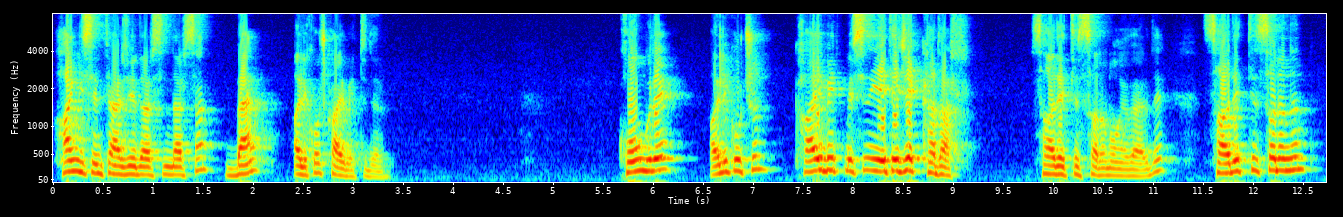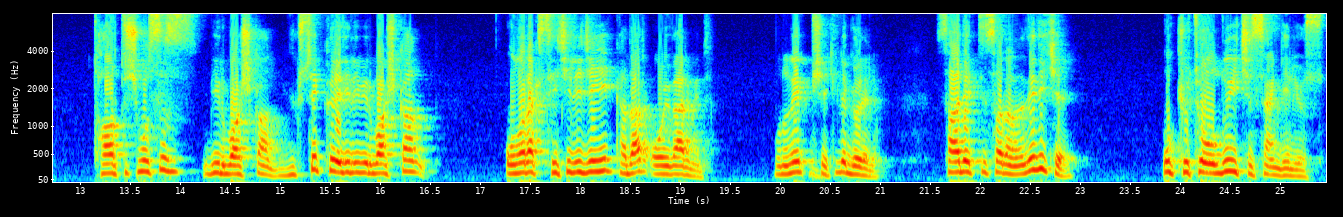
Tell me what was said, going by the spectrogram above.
Hangisini tercih edersin dersen ben Ali Koç kaybetti derim. Kongre Ali Koç'un kaybetmesine yetecek kadar Saadettin Saran'a oy verdi. Saadettin Saran'ın tartışmasız bir başkan, yüksek kredili bir başkan olarak seçileceği kadar oy vermedi. Bunu net bir şekilde görelim. Saadettin Saran'a dedi ki o kötü olduğu için sen geliyorsun.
